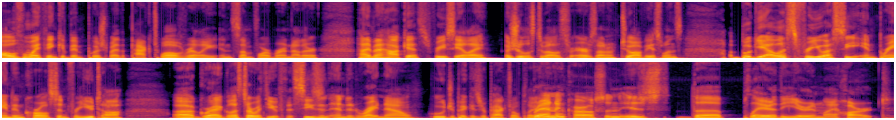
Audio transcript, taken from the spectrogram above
all of whom I think have been pushed by the Pac 12, really, in some form or another. Jaime Jaquez for UCLA, Azuolas Tubelis for Arizona, two obvious ones. Boogie Ellis for USC, and Branden Carlson for Utah. Uh, Greg, let's start with you. If the season ended right now, who would you pick as your Pac-12 player? of the Branden? Carlson is the player of the year in my heart.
